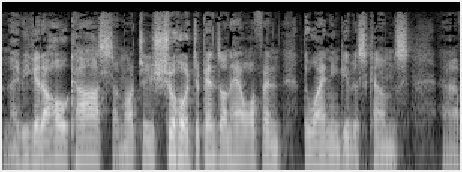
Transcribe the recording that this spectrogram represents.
maybe get a whole cast. I'm not too sure. It depends on how often the waning gibbous comes. Uh,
